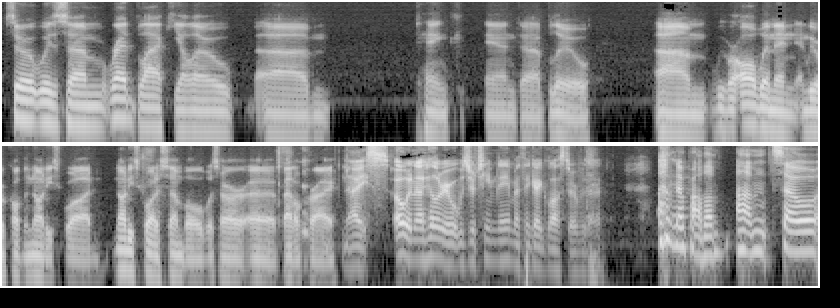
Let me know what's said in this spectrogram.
So it was um, red, black, yellow, um, pink, and uh, blue. Um, we were all women, and we were called the Naughty Squad. Naughty Squad Assemble was our uh, battle cry. nice. Oh, and uh, Hillary, what was your team name? I think I glossed over that. Oh, no problem. Um, so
